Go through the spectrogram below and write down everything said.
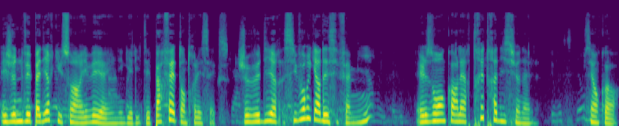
Et je ne vais pas dire qu'ils sont arrivés à une égalité parfaite entre les sexes. Je veux dire, si vous regardez ces familles, elles ont encore l'air très traditionnelles. C'est encore.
